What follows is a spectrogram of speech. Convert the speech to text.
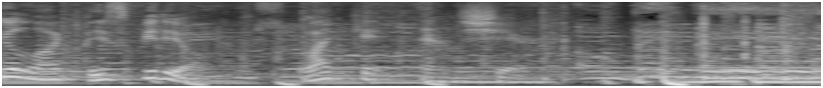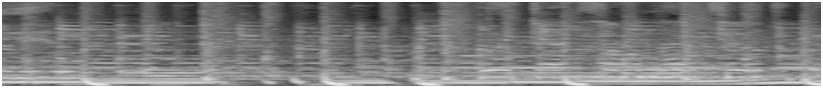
You like this video, like it and share. dance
